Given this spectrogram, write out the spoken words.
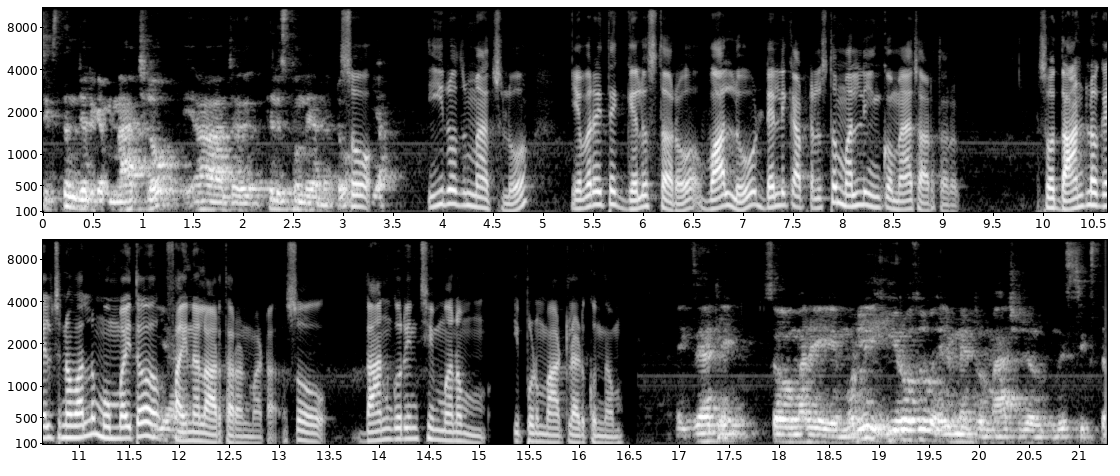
సిక్స్త్ జరిగే మ్యాచ్లో ఆ, జ- తెలుస్తుంది అన్నట్టు. So Yeah. ఈ రోజు మ్యాచ్లో ఎవరైతే గెలుస్తారో వాళ్ళు ఢిల్లీ క్యాపిటల్స్తో మళ్ళీ ఇంకో మ్యాచ్ ఆడతారు. సో దాంట్లో గెలిచిన వాళ్ళు ముంబైతో. ఫైనల్ ఆడతారనమాట సో దాని గురించి మనం ఇప్పుడు మాట్లాడుకుందాం. ఎగ్జాక్ట్లీ సో మరి మురళి ఈ రోజు ఎలిమినేటర్ మ్యాచ్ జరుగుతుంది సిక్స్త్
